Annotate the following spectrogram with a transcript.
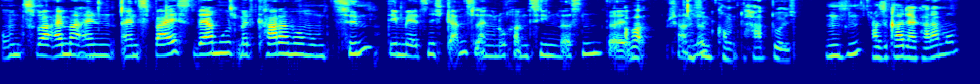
Und zwar einmal ein, ein Spiced Wermut mit Kardamom und Zimt, den wir jetzt nicht ganz lange noch haben ziehen lassen, weil Aber Schande. ich finde, kommt hart durch. mhm. Also gerade der Kardamom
